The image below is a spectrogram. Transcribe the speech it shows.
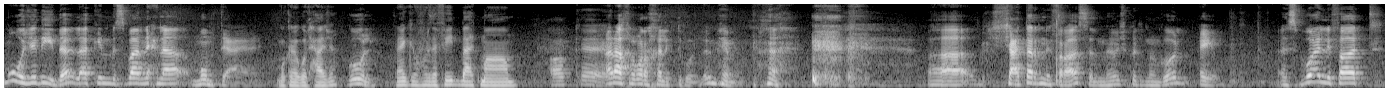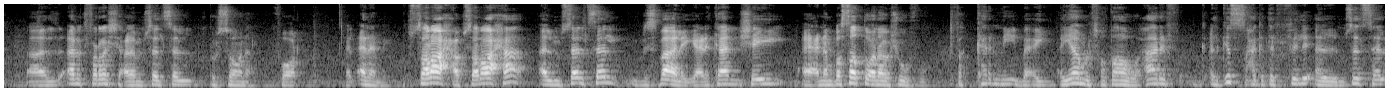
مو جديدة لكن بالنسبة لنا إحنا ممتعة يعني. ممكن أقول حاجة؟ قول. Thank you for the feedback mom. أوكي. أنا آخر مرة خليك تقول المهم. آه، شعترني في راس المهم إيش كنت بنقول؟ أيوه. الأسبوع اللي فات أنا تفرجت على مسلسل بيرسونا 4 الأنمي. بصراحة بصراحة المسلسل بالنسبة لي يعني كان شيء يعني انبسطت وأنا بشوفه فكرني بأيام الفضاوه عارف؟ القصة حقت الفيلم المسلسل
